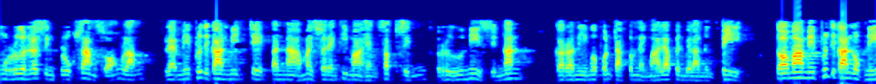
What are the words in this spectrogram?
งเรือนและสิ่งปลูกสร้างสองหลัง และมีพฤติการมีเจตนาไม่แสดงที่มาแห่งทรัพย์สิน หรือหนี้สินนั้น กรณีเมื่อพ้นจากตำแหน่งมาแล้วเป็นเวลาหนึ่งปี ต่อมามีพฤติการหลบหนี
